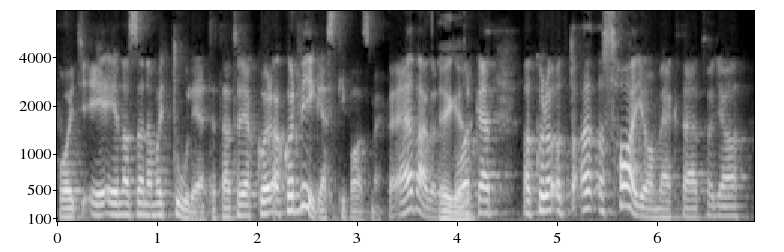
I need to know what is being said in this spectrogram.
Hogy én azt mondom, hogy túlélte. Tehát, hogy akkor, akkor végez ki, bazd meg. Tehát elvágod a Igen. torkát, akkor ott, az halljon meg. Tehát, hogy a, a...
